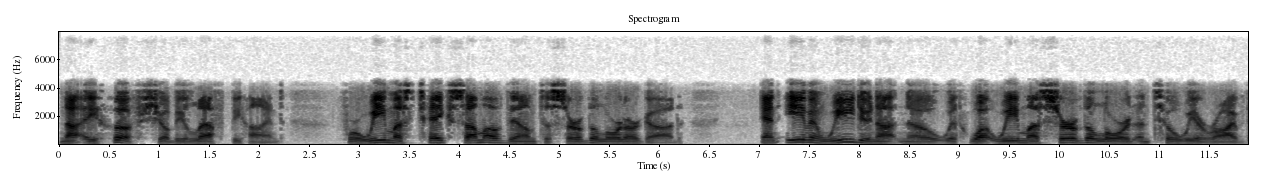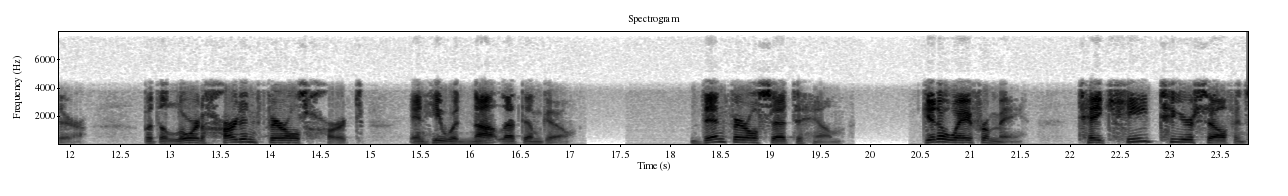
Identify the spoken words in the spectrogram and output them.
not a hoof shall be left behind. For we must take some of them to serve the Lord our God. And even we do not know with what we must serve the Lord until we arrive there. But the Lord hardened Pharaoh's heart, and he would not let them go. Then Pharaoh said to him, Get away from me. Take heed to yourself and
